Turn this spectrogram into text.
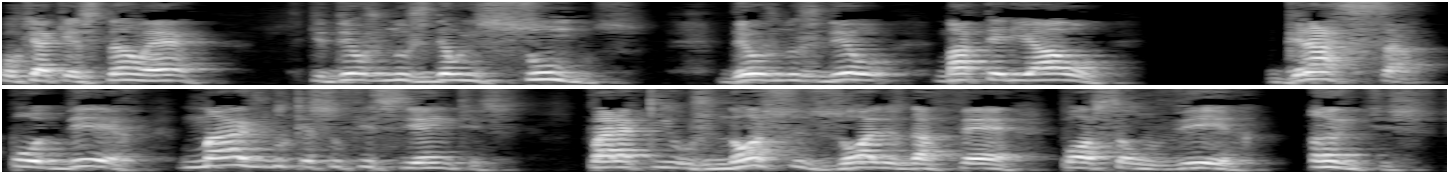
Porque a questão é que Deus nos deu insumos, Deus nos deu material graça, poder, mais do que suficientes para que os nossos olhos da fé possam ver antes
